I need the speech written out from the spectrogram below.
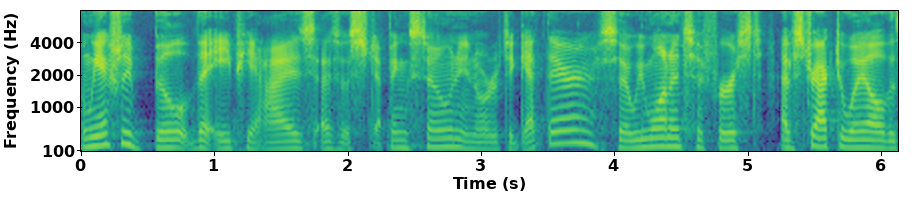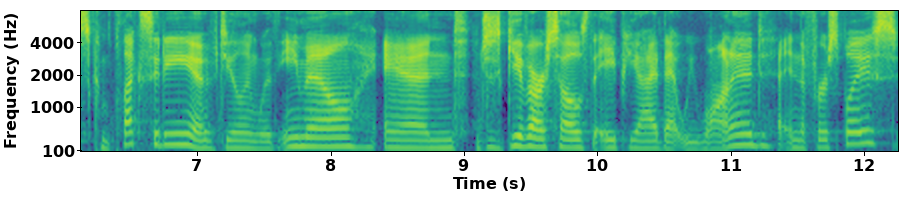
And we actually built the APIs as a stepping stone in order to get there. So we wanted to first abstract away all this complexity of dealing with email and just give ourselves the API that we wanted in the first place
